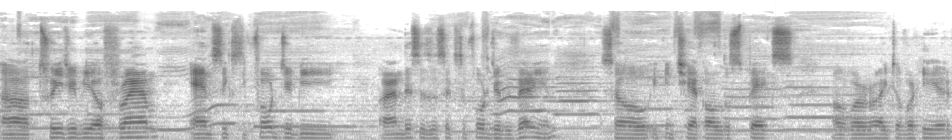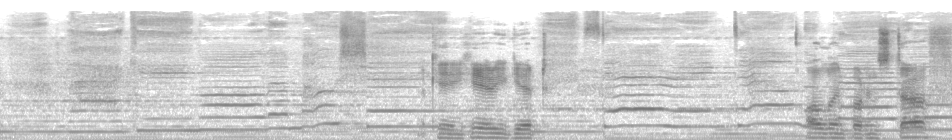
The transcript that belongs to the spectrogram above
uh, 3 GB of RAM and 64 GB and this is a 64 GB variant. So you can check all the specs over right over here. Okay here you get all the important stuff.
